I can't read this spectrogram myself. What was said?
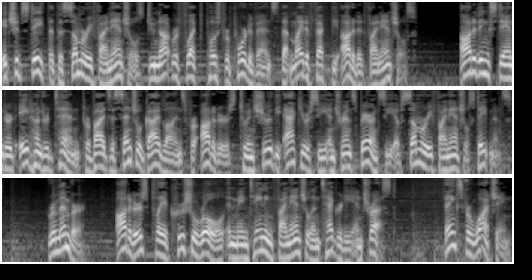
it should state that the summary financials do not reflect post-report events that might affect the audited financials. Auditing Standard 810 provides essential guidelines for auditors to ensure the accuracy and transparency of summary financial statements. Remember, auditors play a crucial role in maintaining financial integrity and trust. Thanks for watching.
